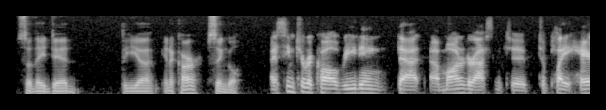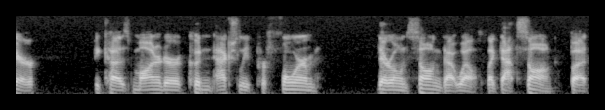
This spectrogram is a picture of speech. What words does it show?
So they did the uh, in a car single. I seem to recall reading that uh, Monitor asked them to to play Hair because Monitor couldn't actually perform their own song that well, like that song. But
